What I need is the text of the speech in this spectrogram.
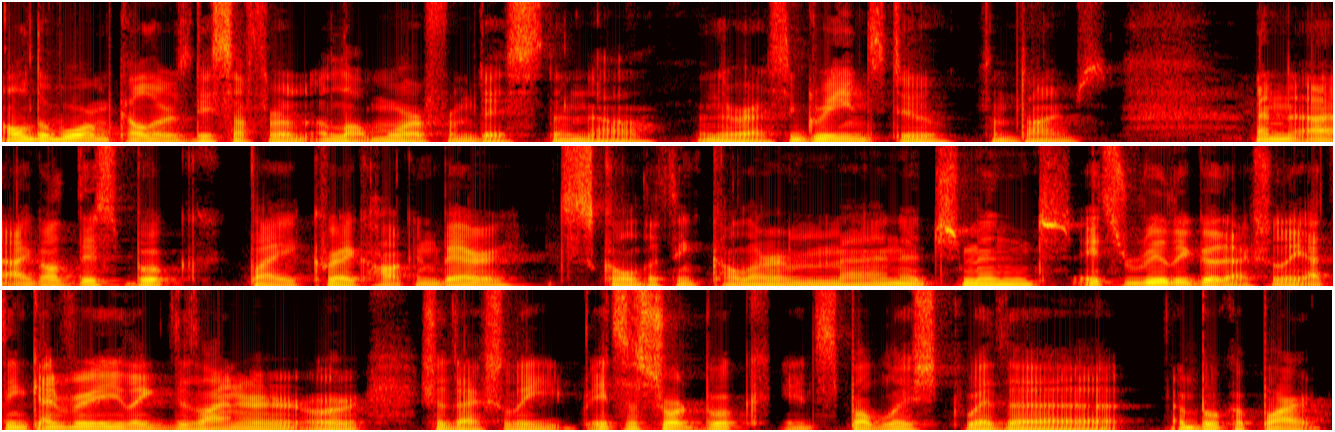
all the warm colors they suffer a lot more from this than uh, than the rest. Greens too sometimes. And I, I got this book by Craig Hockenberry. It's called, I think, Color Management. It's really good, actually. I think every like designer or should actually. It's a short book. It's published with a a book apart,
